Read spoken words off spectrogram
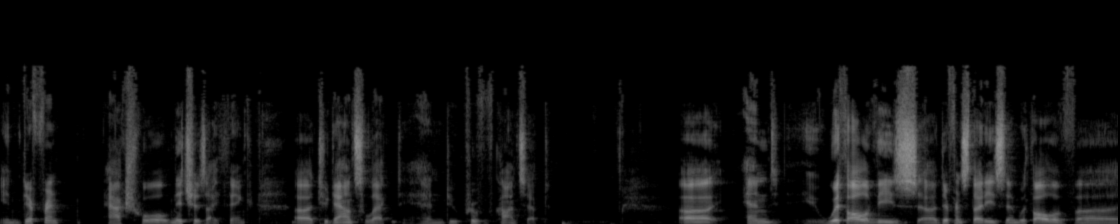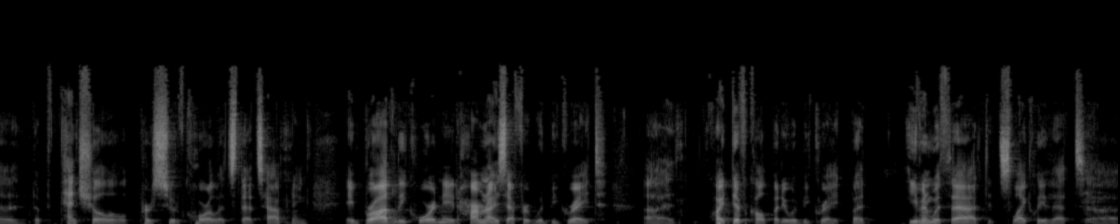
in different actual niches, I think, uh, to down select and do proof of concept. Uh, and with all of these uh, different studies and with all of uh, the potential pursuit of correlates that's happening, a broadly coordinated, harmonized effort would be great. Quite difficult, but it would be great. But even with that, it's likely that uh,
